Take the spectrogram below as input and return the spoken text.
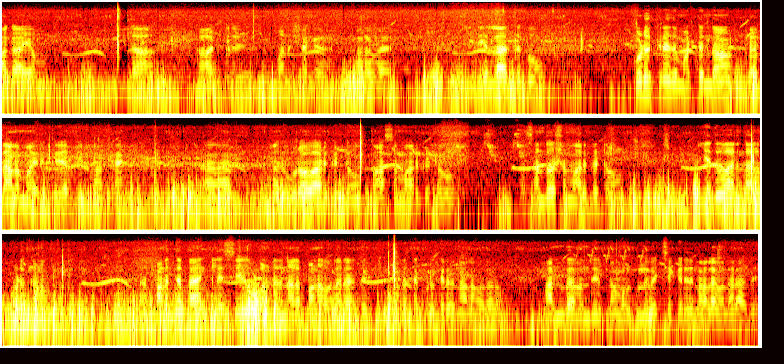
ஆகாயம் நிலா காற்று மனுஷங்க பறவை இது எல்லாத்துக்கும் கொடுக்கறது மட்டும்தான் பிரதானமாக இருக்குது அப்படின்னு பார்க்குறேன். அது உறவாக இருக்கட்டும் பாசமாக இருக்கட்டும் சந்தோஷமாக இருக்கட்டும் எதுவாக இருந்தாலும் கொடுக்கணும். அது பணத்தை பேங்க்கில் சேவ் பண்ணுறதுனால பணம் வளராது. பணத்தை கொடுக்கறதுனால வளரும். அன்பை வந்து நம்மளுக்குள்ளே வச்சுக்கிறதுனால வளராது.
